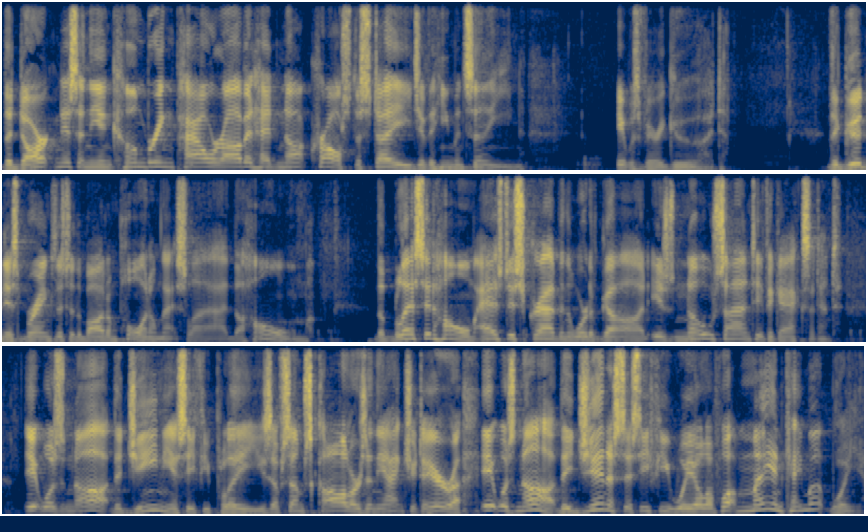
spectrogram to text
The darkness and the encumbering power of it had not crossed the stage of the human scene. It was very good. The goodness brings us to the bottom point on that slide. The home, the blessed home, as described in the Word of God, is no scientific accident. It was not the genius, if you please, of some scholars in the ancient era. It was not the genesis, if you will, of what man came up with.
